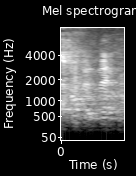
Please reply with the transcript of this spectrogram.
そうですね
